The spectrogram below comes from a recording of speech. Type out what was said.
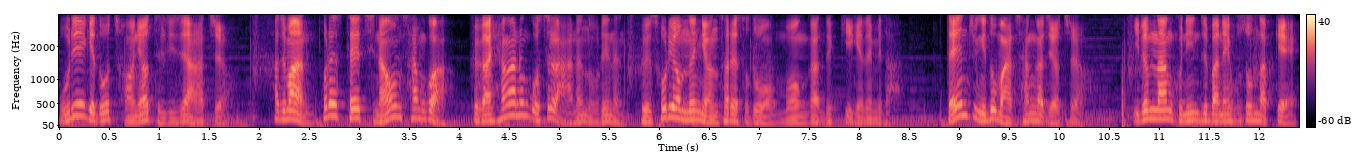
우리에게도 전혀 들리지 않았죠. 하지만 포레스트의 지나온 삶과 그가 향하는 곳을 아는 우리는 그 소리 없는 연설에서도 무언가 느끼게 됩니다. 댄중이도 마찬가지였죠. 이름난 군인 집안의 후손답게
